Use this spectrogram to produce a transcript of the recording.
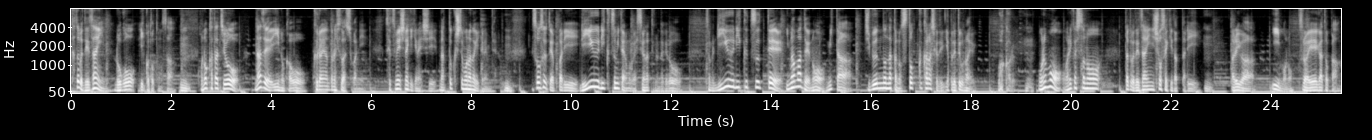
例えばデザイン、ロゴ1個取ってもさ、う、うん、この形をなぜいいのかをクライアントの人たちとかに説明しなきゃいけないし、納得してもらわなきゃいけないみたいな。うん。そうするとやっぱり理由理屈みたいなものが必要になってくるんだけど、その理由理屈って今までの見た自分の中のストックからしかでやっぱ出てこない。よ。わかる、うん。俺もわりかしその、例えばデザイン書籍だったり、うん。あるいはいいもの、それは映画とか、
